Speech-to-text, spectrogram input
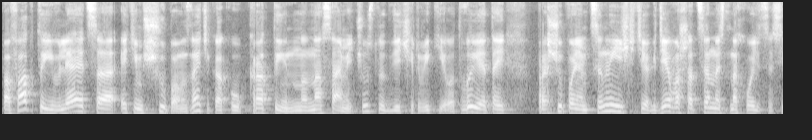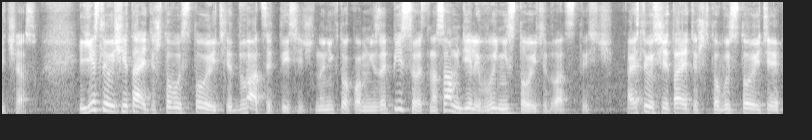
по факту является этим щупом. Знаете, как у кроты носами чувствуют, где червяки. Вот вы этой прощупыванием цены ищете, где ваша ценность находится сейчас. И если вы считаете, что вы стоите 20 тысяч, но никто к вам не записывается, на самом деле вы не стоите 20 тысяч. А если вы считаете, что вы стоите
